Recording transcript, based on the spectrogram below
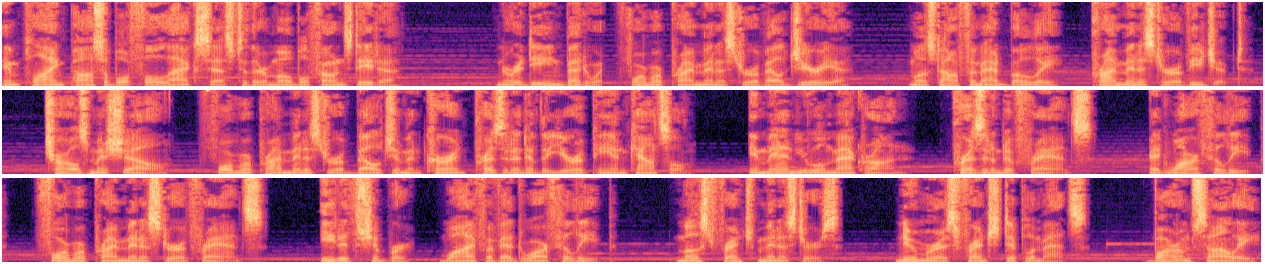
implying possible full access to their mobile phones' data, Noureddine Bedoui, former Prime Minister of Algeria. Mostafa Madbouli, Prime Minister of Egypt. Charles Michel, former Prime Minister of Belgium and current President of the European Council. Emmanuel Macron, President of France. Edouard Philippe, former Prime Minister of France. Edith Chabert, wife of Edouard Philippe. Most French ministers. Numerous French diplomats. Barham Salih,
